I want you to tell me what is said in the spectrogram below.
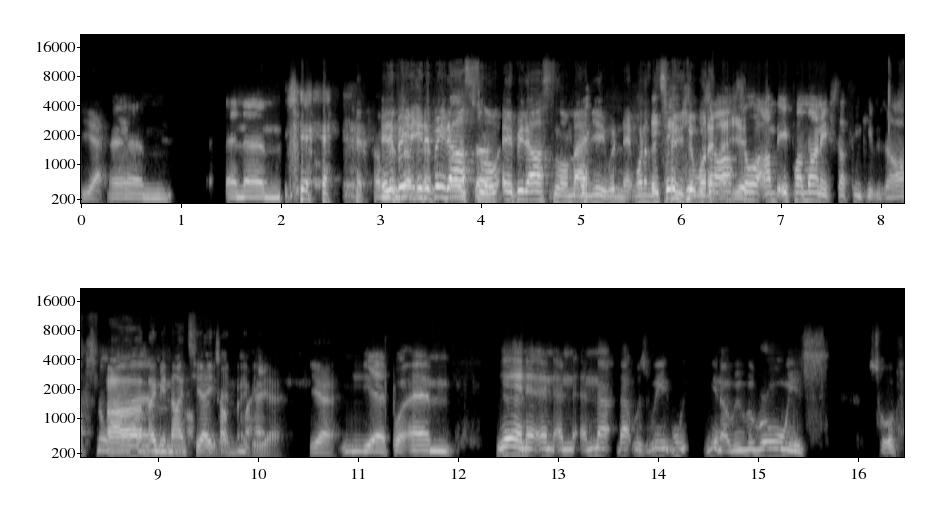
Yeah. Um, and um, yeah, it'd been it'd been Arsenal. It'd been Arsenal or Man U, wouldn't it? One of the I two. Think it was Arsenal. Um, if I'm honest, I think it was Arsenal. Uh, um, maybe '98. Maybe, yeah, yeah, yeah. But um, yeah, and and and, and that that was we, we, you know, we were always sort of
